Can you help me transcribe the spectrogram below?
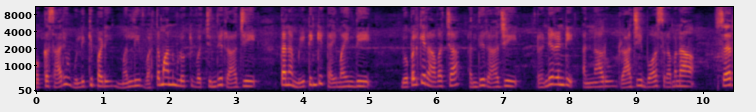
ఒక్కసారి ఉలిక్కిపడి మళ్ళీ వర్తమానంలోకి వచ్చింది రాజీ. తన మీటింగ్కి టైం అయింది. లోపలికి రావచ్చా? అంది రాజీ. రండి రండి అన్నారు రాజీ బాస్ రమణ. సార్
